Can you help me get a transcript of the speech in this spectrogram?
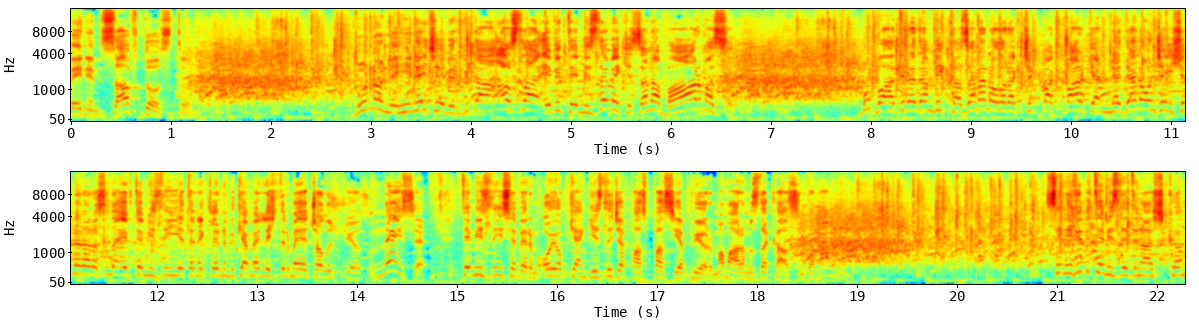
benim saf dostum. Bunu lehine çevir. Bir daha asla evi temizleme ki sana bağırmasın. Bu badireden bir kazanan olarak çıkmak varken neden onca işinin arasında ev temizliği yeteneklerini mükemmelleştirmeye çalışıyorsun? Neyse. Temizliği severim. O yokken gizlice paspas yapıyorum ama aramızda kalsın tamam mı? Sen evi mi temizledin aşkım?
